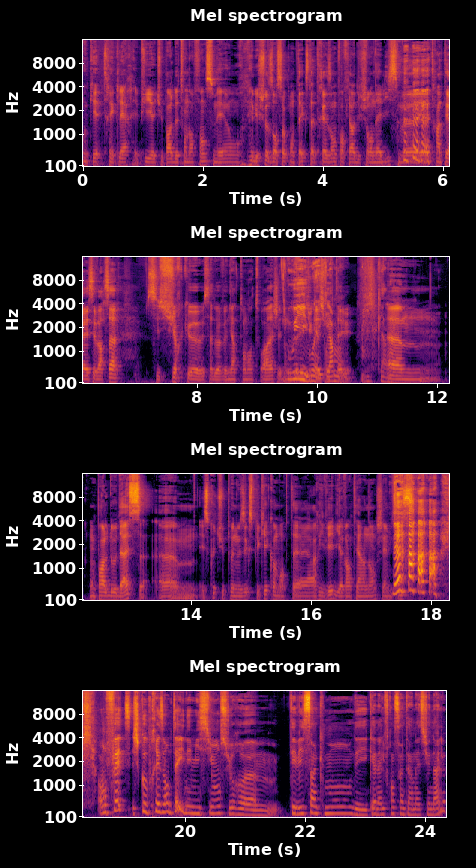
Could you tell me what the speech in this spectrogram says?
Ok, très clair. Et puis euh, tu parles de ton enfance, mais on remet les choses dans son contexte à 13 ans pour faire du journalisme et être intéressé par ça c'est sûr que ça doit venir de ton entourage et donc oui, de l'éducation que tu as eue. Euh, on parle d'audace. Euh, est-ce que tu peux nous expliquer comment t'es arrivé il y a 21 ans chez M6 En fait, je co-présentais une émission sur euh, TV5 Monde et Canal France International,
